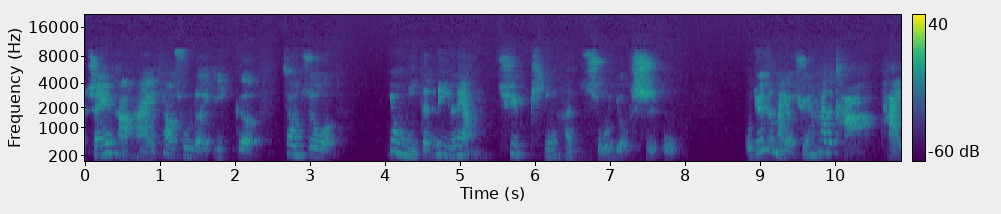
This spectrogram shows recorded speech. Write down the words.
神谕卡牌跳出了一个叫做用你的力量去平衡所有事物。我觉得这个蛮有趣，它的卡牌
